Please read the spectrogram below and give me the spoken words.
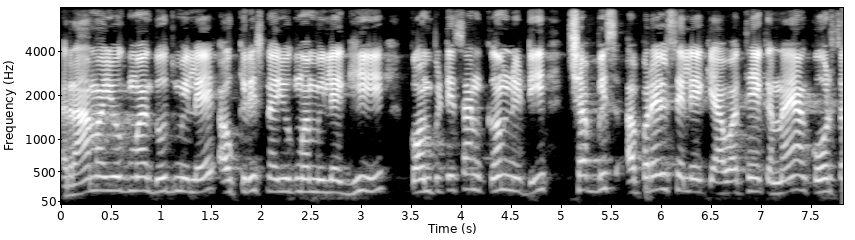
राम युग में दूध मिले और कृष्ण युग में मिले घी कंपटीशन कम्युनिटी 26 अप्रैल से लेके आवा थे एक नया कोर्स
